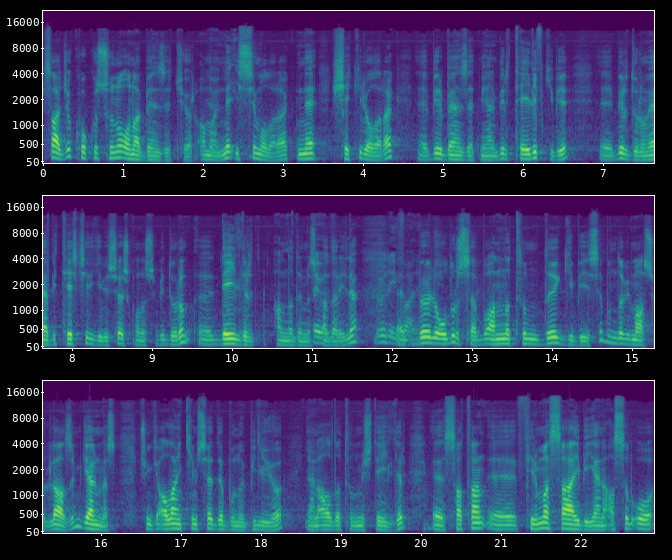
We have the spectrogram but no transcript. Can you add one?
Sadece kokusunu ona benzetiyor ama ne isim olarak ne şekil olarak e, bir benzetme yani bir telif gibi e, bir durum veya bir tescil gibi söz konusu bir durum e, değildir anladığımız Evet. kadarıyla. Böyle ifade Böyle olursa bu anlatıldığı gibi ise bunda bir mahsur lazım gelmez. Çünkü alan kimse de bunu biliyor. Yani aldatılmış değildir. E, satan e, firma sahibi yani asıl o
